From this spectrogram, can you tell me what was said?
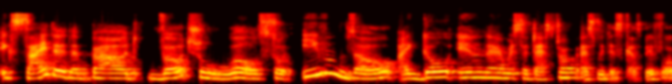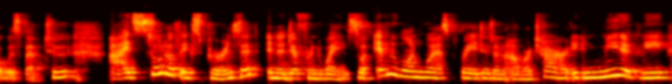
excited about virtual worlds. So even though I go in there with a desktop, as we discussed before with Web 2, I sort of experience it in a different way. So everyone who has created an avatar immediately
